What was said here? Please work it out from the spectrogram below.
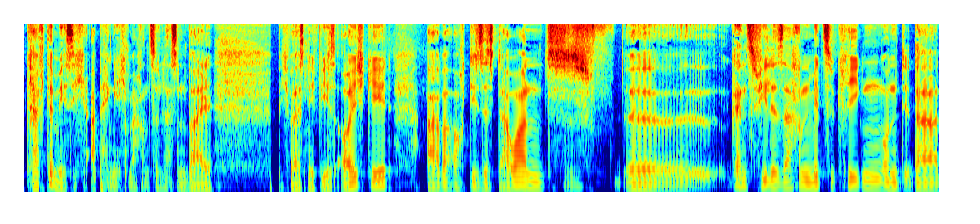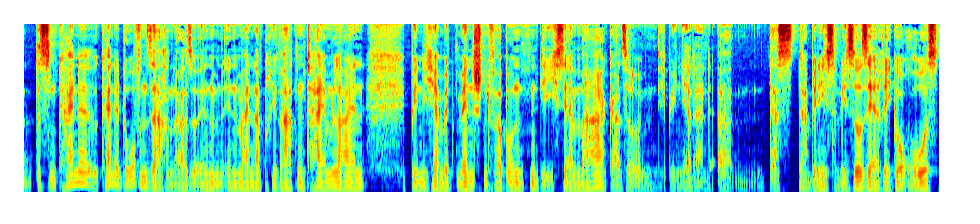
kräftemäßig abhängig machen zu lassen, weil ich weiß nicht, wie es euch geht, aber auch dieses dauernd äh, ganz viele Sachen mitzukriegen und da, das sind keine, keine doofen Sachen. Also in, in meiner privaten Timeline bin ich ja mit Menschen verbunden, die ich sehr mag. Also ich bin ja da, äh, das, da bin ich sowieso sehr rigoros,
